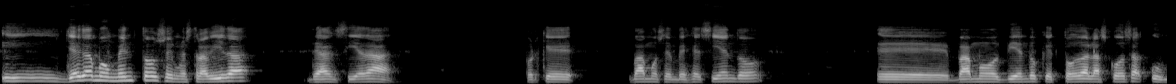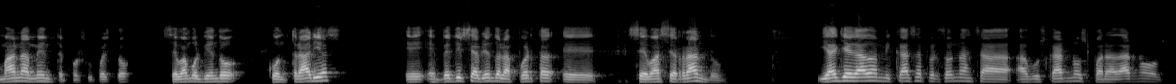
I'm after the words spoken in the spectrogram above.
Y llegan momentos en nuestra vida de ansiedad, porque vamos envejeciendo, eh, vamos viendo que todas las cosas, humanamente, por supuesto, se van volviendo contrarias. Eh, en vez de irse abriendo la puerta, eh, se va cerrando. Y han llegado a mi casa personas a, buscarnos para darnos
